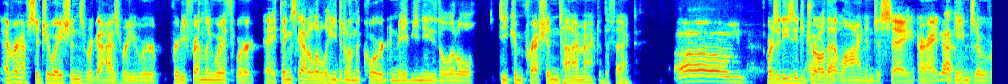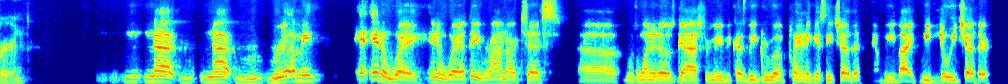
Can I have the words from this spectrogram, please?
Ever have situations where guys where you were pretty friendly with where hey, things got a little heated on the court and maybe you needed a little decompression time after the fact? Um or is it easy to draw uh, that line and just say, all right, not, the game's over and not not real I mean in, in a way, in a way, I think Ron Artest uh, was one of those guys for me because we grew up playing against each other and we like we knew each other.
